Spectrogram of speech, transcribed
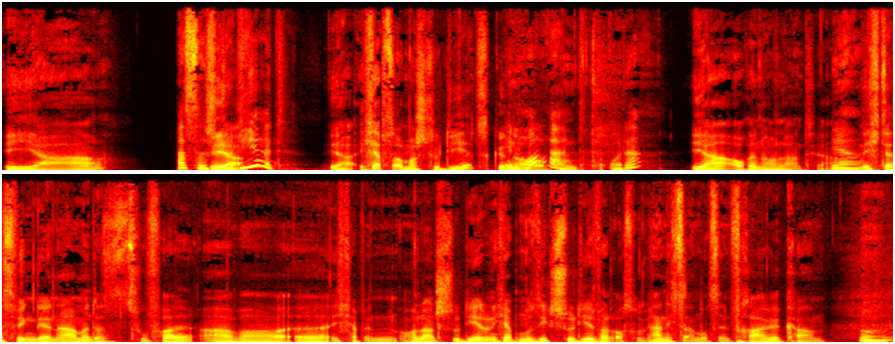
Ja. Hast du studiert? Ja, ja. ich habe es auch mal studiert, genau. In Holland, oder? Ja, auch in Holland, ja. ja. Nicht deswegen der Name, das ist Zufall, aber äh, ich habe in Holland studiert und ich habe Musik studiert, weil auch so gar nichts anderes in Frage kam. Mhm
